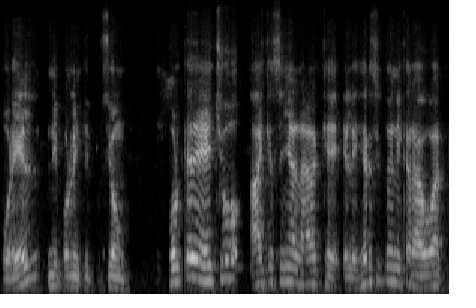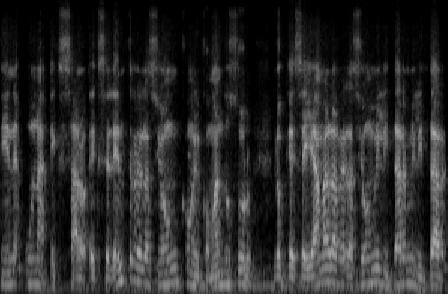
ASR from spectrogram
por él ni por la institución, porque de hecho hay que señalar que el ejército de Nicaragua tiene una excelente relación con el Comando Sur, lo que se llama la relación militar-militar.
